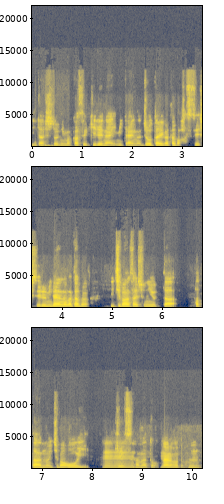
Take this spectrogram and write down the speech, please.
いた人に任せきれないみたいな状態が多分発生してるみたいなのが多分、一番最初に言ったパターンの一番多いうん、うんケースかなと。なるほど。うん。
